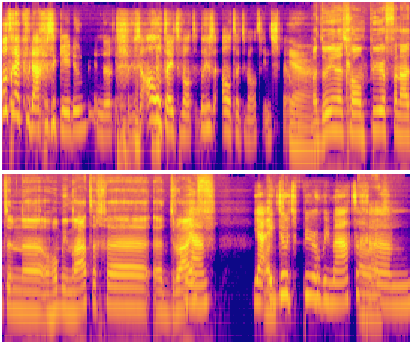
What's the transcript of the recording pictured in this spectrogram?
wat ga ik vandaag eens een keer doen? En er, er is altijd wat. Er is altijd wat in het spel. Ja. Maar doe je het gewoon puur vanuit een eh hobbymatig eh, eh, drive? Ja. Ja, Want- ik doe het puur hobbymatig. Ehm,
